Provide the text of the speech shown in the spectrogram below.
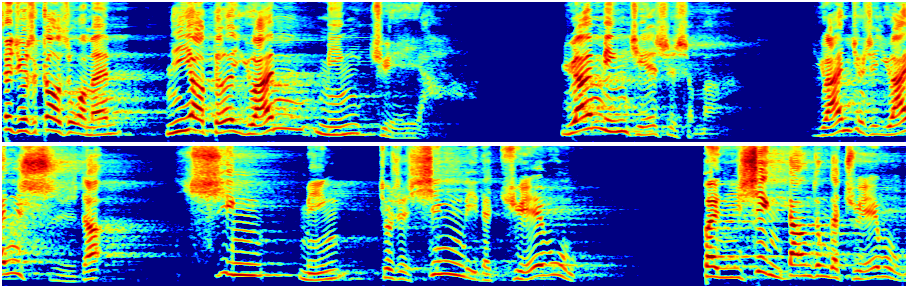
这就是告诉我们，你要得圆明觉呀。圆明觉是什么？圆就是原始的心明，就是心里的觉悟，本性当中的觉悟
